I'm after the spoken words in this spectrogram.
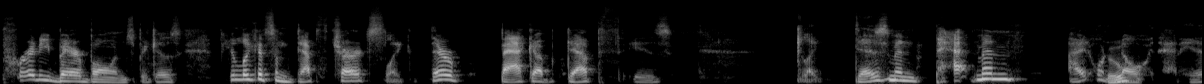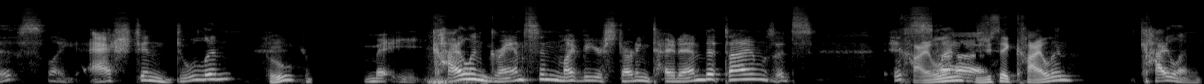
pretty bare bones because if you look at some depth charts, like their backup depth is like Dezmon Patmon. I don't Who? know who that is. Like Ashton Dulin. Who? May, Kylen Granson might be your starting tight end at times. It's it's Kylan? uh, Did you say Kylan? Kylan.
